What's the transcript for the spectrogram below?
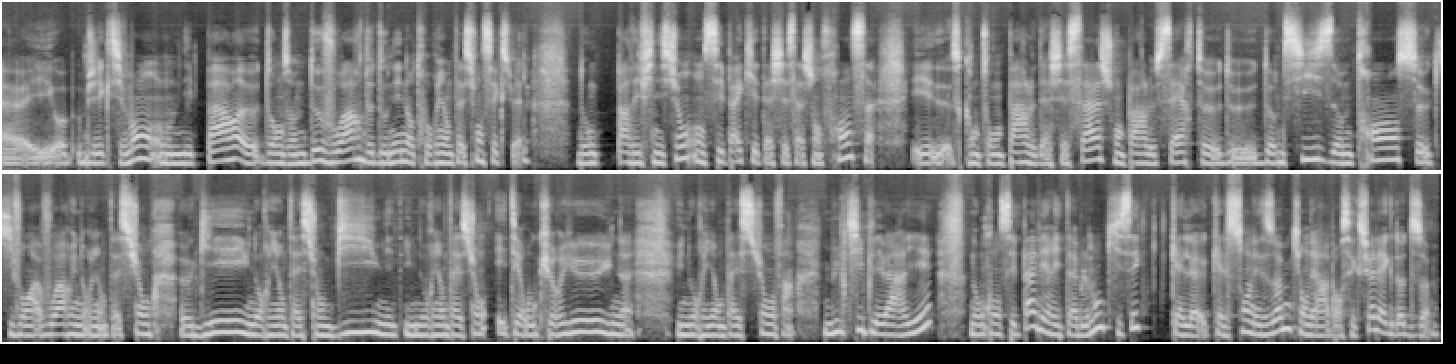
Euh, et objectivement, on n'est pas dans un devoir de donner notre orientation sexuelle. Donc par définition, on ne sait pas qui est HSH en France. Et quand on parle d'HSH, on parle certes d'hommes cis, d'hommes trans, qui vont avoir une orientation gay, une orientation bi, une, orientation hétéro-curieux, une, orientation enfin, multiple et variée. Donc on ne sait pas véritablement qui c'est quels, sont les hommes qui ont des rapports sexuels avec d'autres hommes.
